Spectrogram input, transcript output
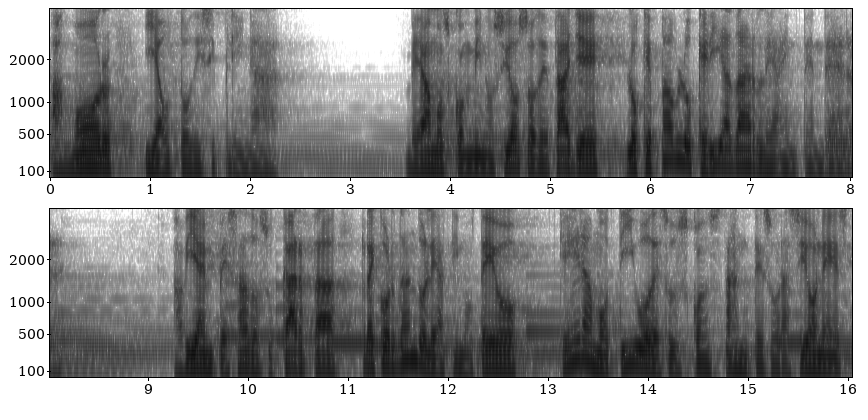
amor y autodisciplina. Veamos con minucioso detalle lo que Pablo quería darle a entender. Había empezado su carta recordándole a Timoteo que era motivo de sus constantes oraciones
